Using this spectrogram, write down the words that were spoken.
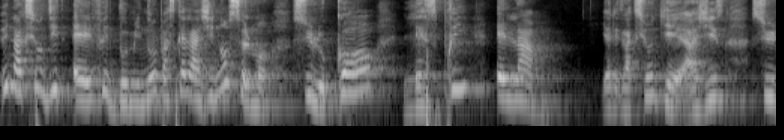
Une action dite à effet domino parce qu'elle agit non seulement sur le corps, l'esprit et l'âme. Il y a des actions qui agissent sur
